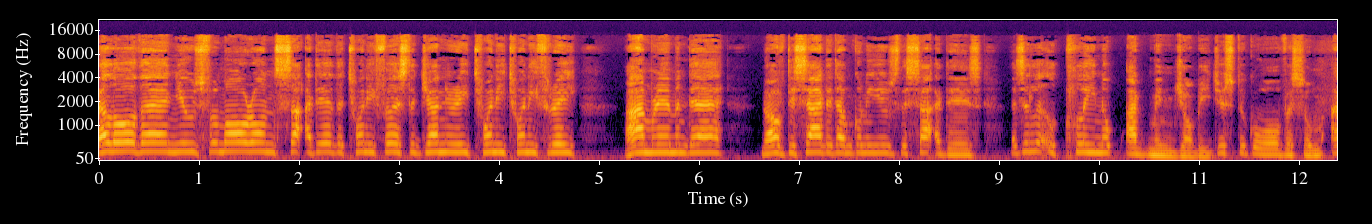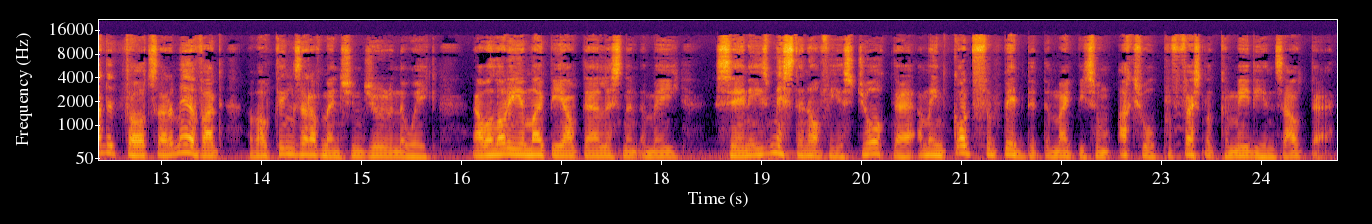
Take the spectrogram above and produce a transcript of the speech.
Hello there, news for more on Saturday, the 21st of January 2023. I'm Raymond Ayre. Now, I've decided I'm going to use the Saturdays as a little clean up admin jobby just to go over some added thoughts that I may have had about things that I've mentioned during the week. Now, a lot of you might be out there listening to me saying he's missed an obvious joke there. I mean, God forbid that there might be some actual professional comedians out there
